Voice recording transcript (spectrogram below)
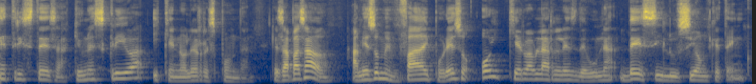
Qué tristeza que uno escriba y que no le respondan. ¿Les ha pasado? A mí eso me enfada y por eso hoy quiero hablarles de una desilusión que tengo.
